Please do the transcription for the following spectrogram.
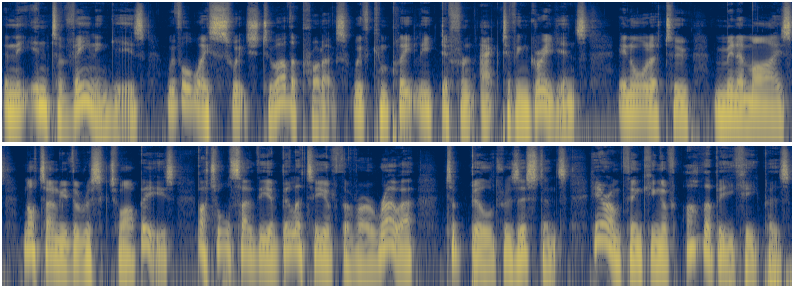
In the intervening years, we've always switched to other products with completely different active ingredients in order to minimise not only the risk to our bees, but also the ability of the Varroa to build resistance. Here I'm thinking of other beekeepers.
